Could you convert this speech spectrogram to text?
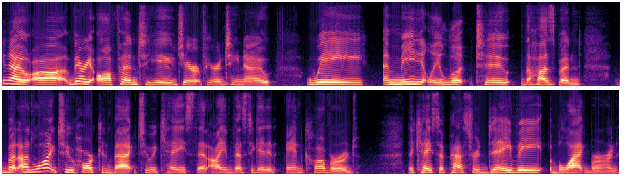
You know, uh, very often to you, Jarrett Ferrentino, we immediately look to the husband. But I'd like to hearken back to a case that I investigated and covered the case of Pastor Davy Blackburn,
